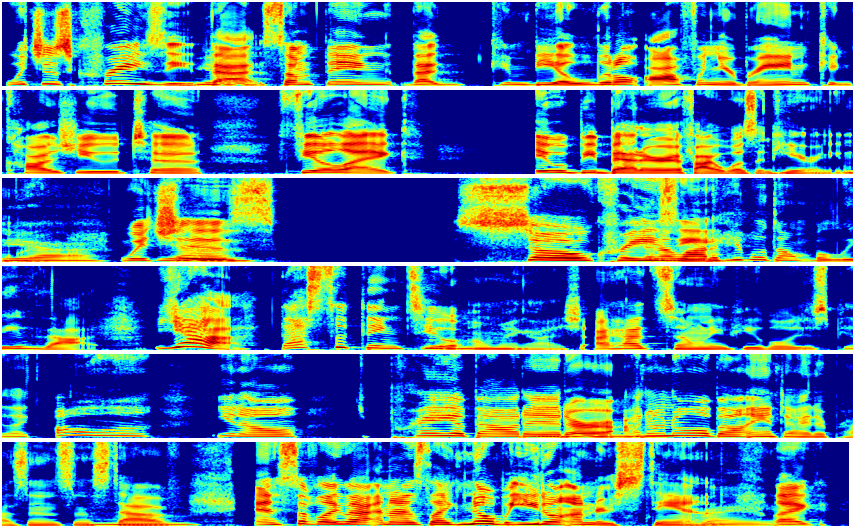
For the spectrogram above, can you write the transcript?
which is crazy Yeah. that something that can be a little off in your brain can cause you to feel like it would be better if I wasn't here anymore. Yeah. Which Yeah. is so crazy. And a lot of people don't believe that. Yeah, that's the thing too. Oh Mm-hmm. my gosh, I had so many people just be like, "Oh, uh, you know, pray about it," or Mm-hmm. "I don't know about antidepressants and stuff and stuff like that." And I was like, "No, but you don't understand. Right. Like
